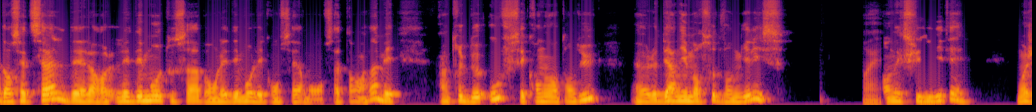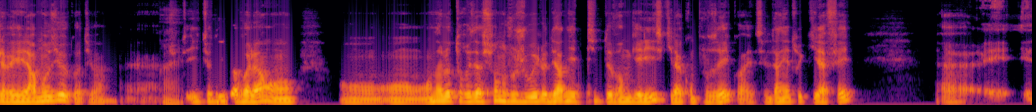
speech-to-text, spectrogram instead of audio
dans cette salle, alors, les démos, tout ça, bon, les démos, les concerts, bon, on s'attend à ça, mais un truc de ouf, c'est qu'on a entendu le dernier morceau de Vangelis en exclusivité. Moi, j'avais les larmes aux yeux, quoi, tu vois. Il te dit, bah, voilà, on, on, a l'autorisation de vous jouer le dernier titre de Vangelis qu'il a composé. C'est le dernier truc qu'il a fait. Euh, et,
